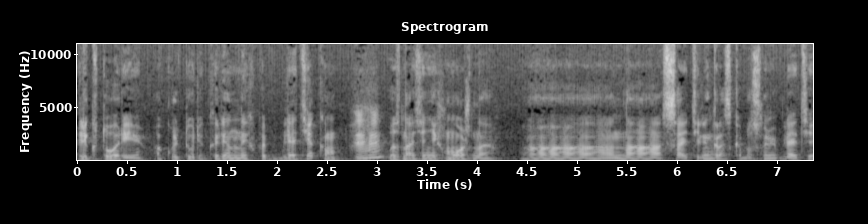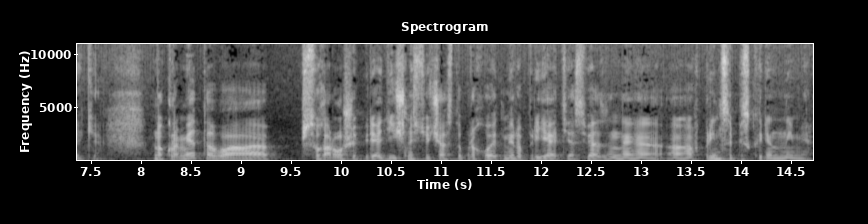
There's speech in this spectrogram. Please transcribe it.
лектории о культуре коренных по библиотекам. Угу. Узнать о них можно на сайте Ленинградской областной библиотеки. Но кроме этого, с хорошей периодичностью часто проходят мероприятия, связанные в принципе с коренными.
